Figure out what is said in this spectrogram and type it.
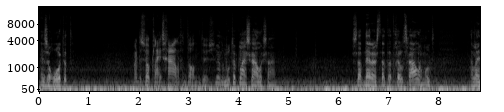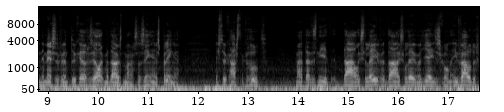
En zo hoort het. Maar het is wel kleinschalig dan dus. Ja, dat moet ook kleinschalig zijn. Er staat nergens dat dat grootschalig moet. Alleen de mensen vinden het natuurlijk heel gezellig met duizend man gaan zingen en springen. Is natuurlijk hartstikke goed. Maar dat is niet het dagelijkse leven. Het dagelijkse leven met Jezus is gewoon eenvoudig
